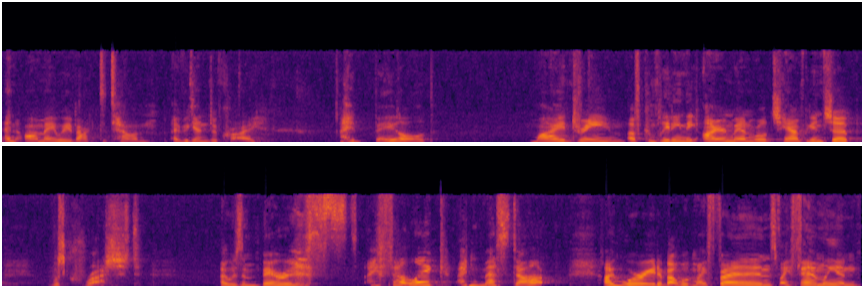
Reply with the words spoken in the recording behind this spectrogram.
And on my way back to town, I began to cry. I had failed. My dream of completing the Ironman World Championship was crushed. I was embarrassed. I felt like I'd messed up. I worried about what my friends, my family, and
